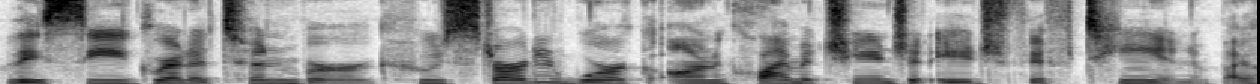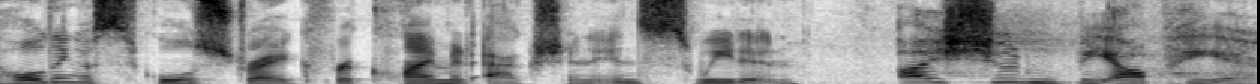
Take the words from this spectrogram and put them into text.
They see Greta Thunberg, who started work on climate change at age 15 by holding a school strike for climate action in Sweden. I shouldn't be up here.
